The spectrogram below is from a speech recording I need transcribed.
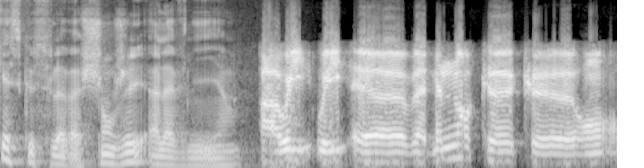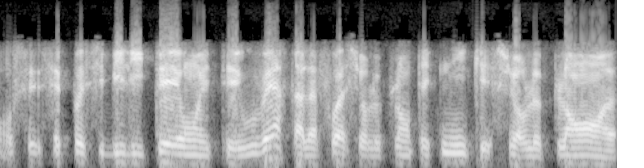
qu'est-ce que cela va changer à l'avenir? Ah oui, oui. Euh, ben, maintenant que, que on, ces, possibilités ont été ouvertes, à la fois sur le plan technique et sur le plan euh,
